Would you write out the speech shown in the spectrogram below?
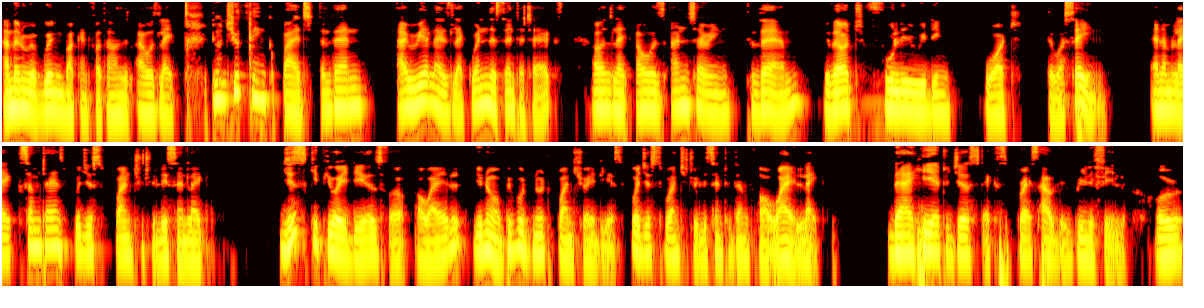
and then we were going back and forth. And I was like, "Don't you think?" But and then I realized, like, when they sent a text, I was like, I was answering to them without fully reading what they were saying, and I'm like, sometimes people just want you to listen, like just keep your ideas for a while. You know, people do not want your ideas. People just want you to listen to them for a while. Like they're here to just express how they really feel or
